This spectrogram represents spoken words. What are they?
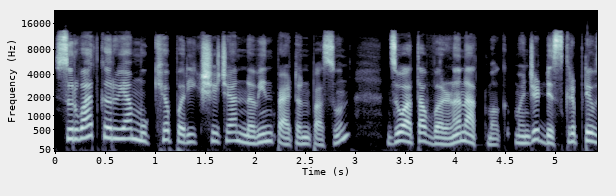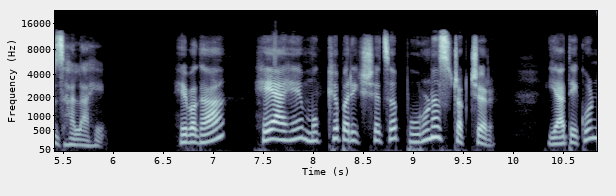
सुरुवात करूया मुख्य परीक्षेच्या नवीन पॅटर्नपासून जो आता वर्णनात्मक म्हणजे डिस्क्रिप्टिव्ह झाला आहे. हे बघा. हे आहे मुख्य परीक्षेचं पूर्ण स्ट्रक्चर. यात एकूण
